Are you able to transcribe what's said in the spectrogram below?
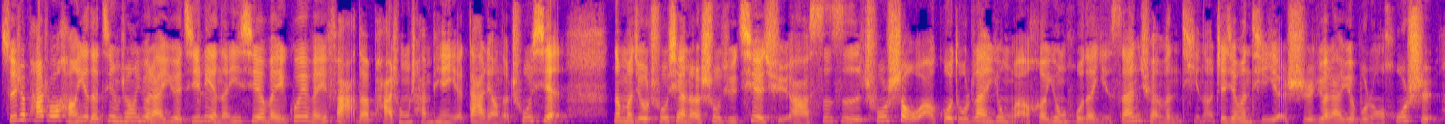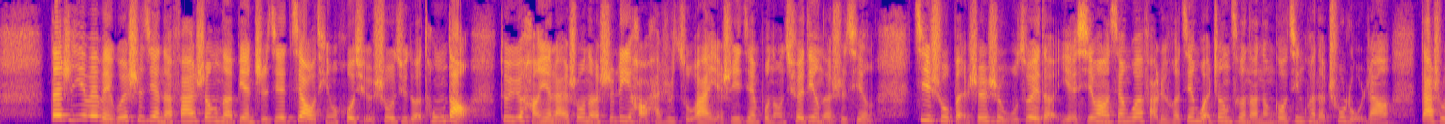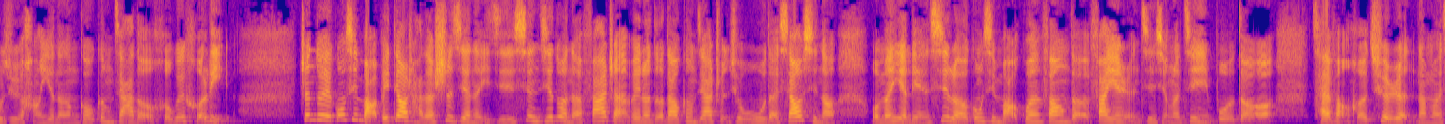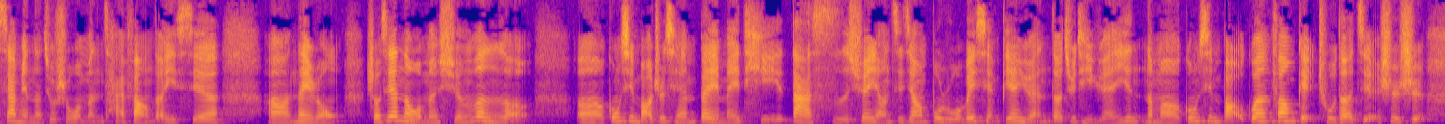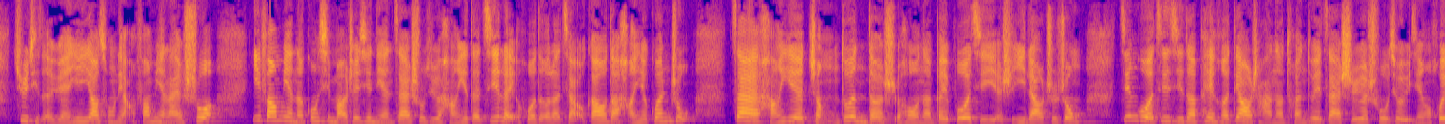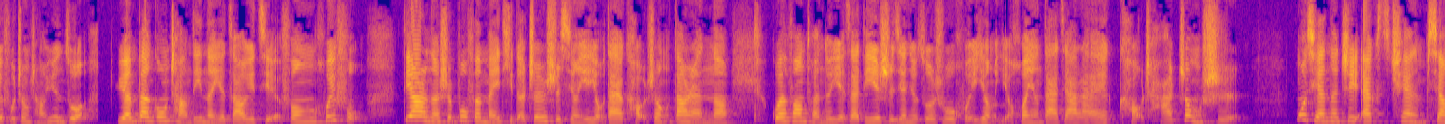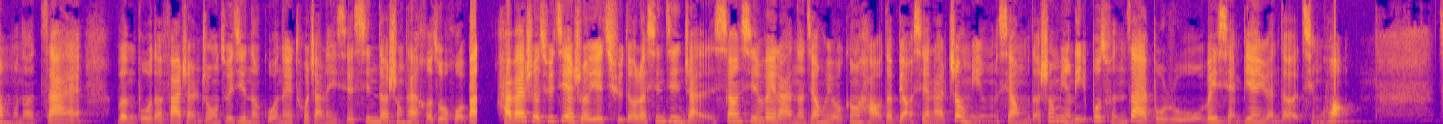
随着爬虫行业的竞争越来越激烈呢，一些违规违法的爬虫产品也大量的出现，那么就出现了数据窃取啊、私自出售啊、过度滥用啊和用户的隐私安全问题呢，这些问题也是越来越不容忽视。但是因为违规事件的发生呢，便直接叫停获取数据的通道，对于行业来说呢，是利好还是阻碍，也是一件不能确定的事情。技术本身是无罪的，也希望相关法律和监管政策呢能够尽快的出炉，让大数据行业呢能够更加的合规合理。针对工信宝被调查的事件呢，以及现阶段的发展，为了得到更加准确无误的消息呢，我们也联系了工信宝官方的发言人，进行了进一步的采访和确认。那么下面呢，就是我们采访的一些呃内容。首先呢，我们询问了。呃，工信宝之前被媒体大肆宣扬即将步入危险边缘的具体原因，那么工信宝官方给出的解释是，具体的原因要从两方面来说。一方面呢，工信宝这些年在数据行业的积累获得了较高的行业关注，在行业整顿的时候呢，被波及也是意料之中。经过积极的配合调查呢，团队在十月初就已经恢复正常运作。原办公场地呢也早已解封恢复。第二呢是部分媒体的真实性也有待考证。当然呢，官方团队也在第一时间就做出回应，也欢迎大家来考察证实。目前呢，GX Chain 项目呢在稳步的发展中。最近呢，国内拓展了一些新的生态合作伙伴，海外社区建设也取得了新进展。相信未来呢将会有更好的表现来证明项目的生命力，不存在步入危险边缘的情况。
